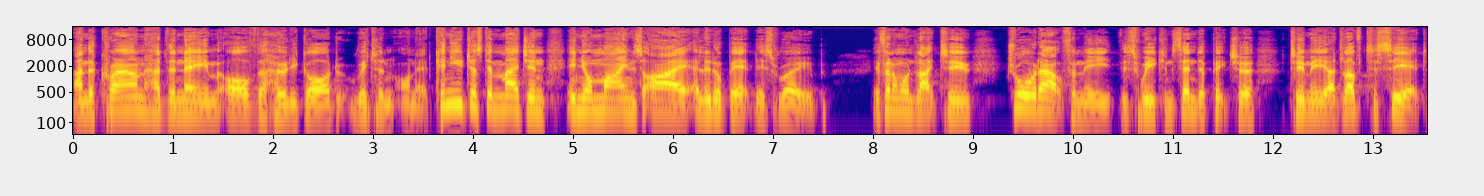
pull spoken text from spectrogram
and the crown had the name of the Holy God written on it. Can you just imagine in your mind's eye a little bit this robe? If anyone would like to draw it out for me this week and send a picture to me, I'd love to see it.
